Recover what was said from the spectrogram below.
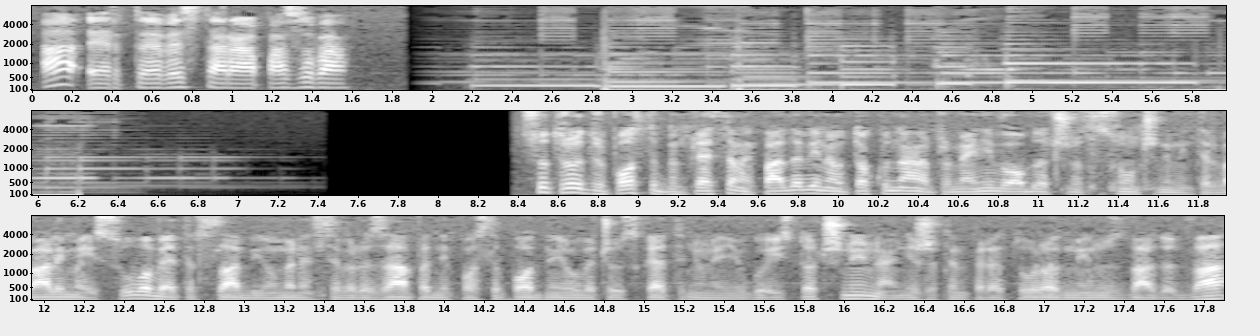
a RTV Stará Pazova. Sutra ujutru postupan predstavnik padavina, u toku dana promenljivo oblačno sa sunčanim intervalima i suvo, vetar slabi umeren severozapadni posle podne i uveče u skretanju na jugoistočni, najniža temperatura od minus 2 do 2,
